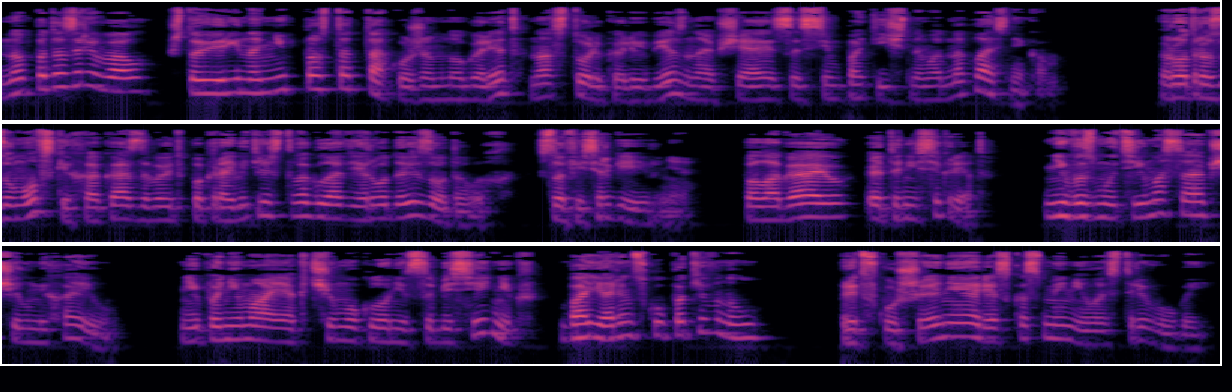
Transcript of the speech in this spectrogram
но подозревал, что Ирина не просто так уже много лет настолько любезно общается с симпатичным одноклассником. Род Разумовских оказывает покровительство главе рода Изотовых, Софье Сергеевне. Полагаю, это не секрет. Невозмутимо сообщил Михаил. Не понимая, к чему клонит собеседник, боярин скупо кивнул. Предвкушение резко сменилось тревогой.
